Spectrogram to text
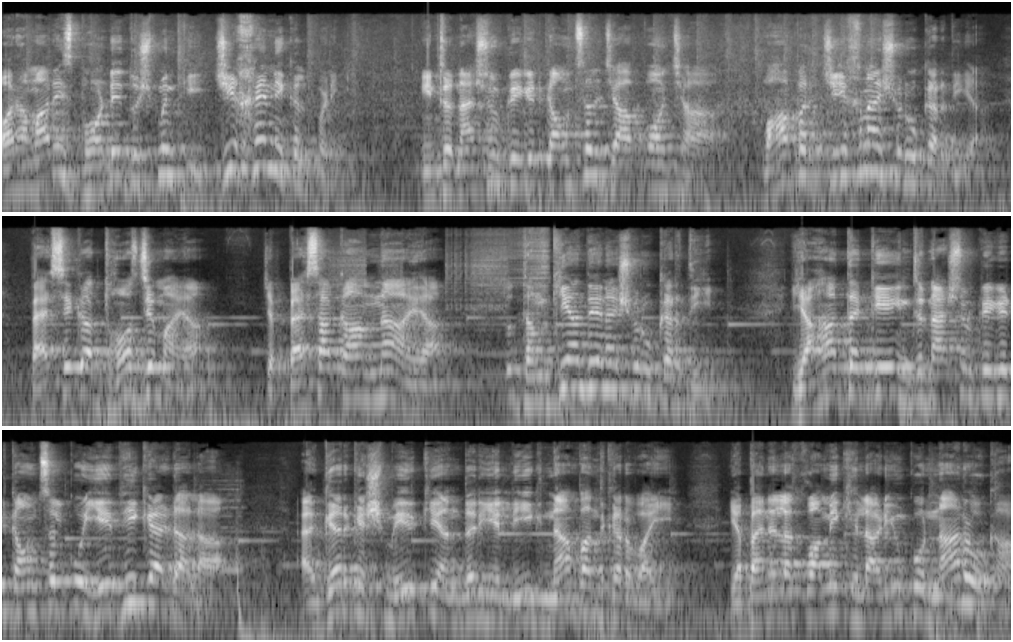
और हमारे इस भोंडे दुश्मन की चीखें निकल पड़ी। इंटरनेशनल क्रिकेट काउंसिल जा पहुँचा वहाँ पर चीखना शुरू कर दिया। पैसे का धौस जमाया जब पैसा काम ना आया तो धमकियाँ देना शुरू कर दी। यहाँ तक कि इंटरनेशनल क्रिकेट काउंसिल को यह भी कह डाला, अगर कश्मीर के अंदर ये लीग ना बंद करवाई या बैन अवी खिलाड़ियों को ना रोका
